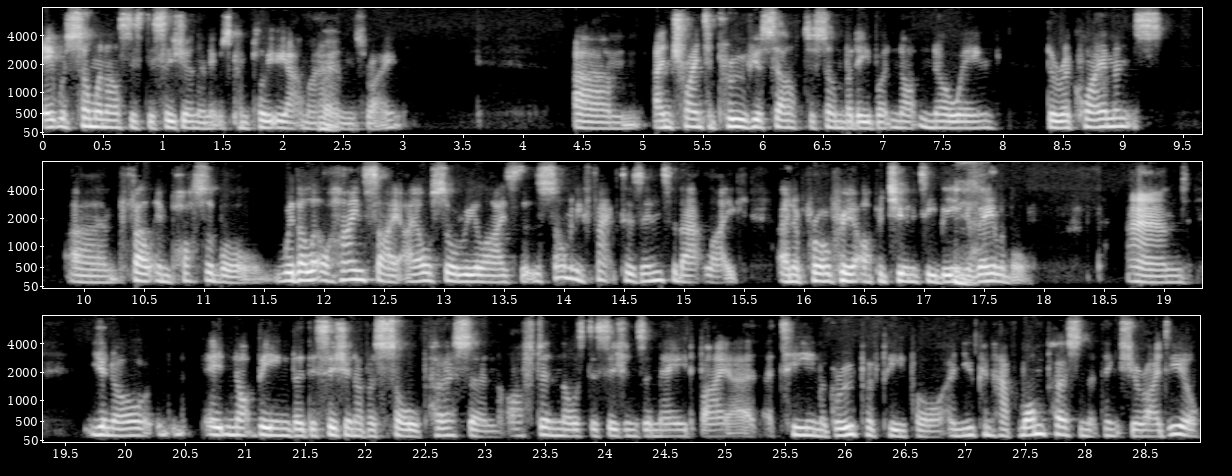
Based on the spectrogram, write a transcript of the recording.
it was someone else's decision and it was completely out of my right. hands, right? Um, and trying to prove yourself to somebody but not knowing the requirements um, felt impossible. With a little hindsight, I also realized that there's so many factors into that, like an appropriate opportunity being yeah. available, and you know, it not being the decision of a sole person. Often those decisions are made by a, a team, a group of people, and you can have one person that thinks you're ideal,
